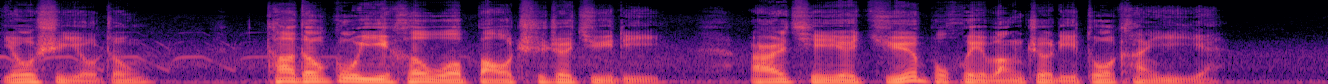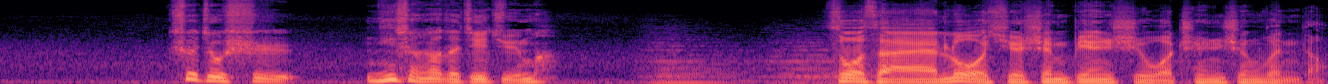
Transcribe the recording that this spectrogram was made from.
有始有终，他都故意和我保持着距离，而且也绝不会往这里多看一眼。这就是你想要的结局吗？坐在落雪身边时，我沉声问道：“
